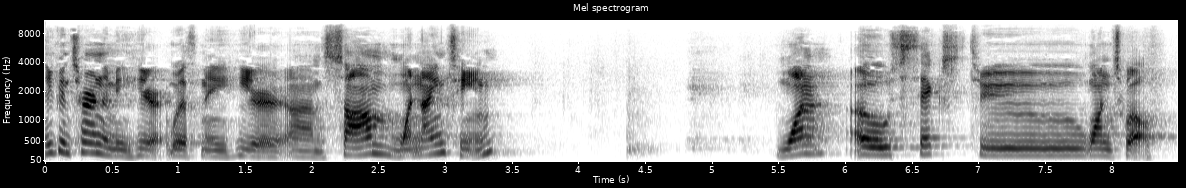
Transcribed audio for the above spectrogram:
You can turn to me here with me here, um, Psalm 119, 106 through 112.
